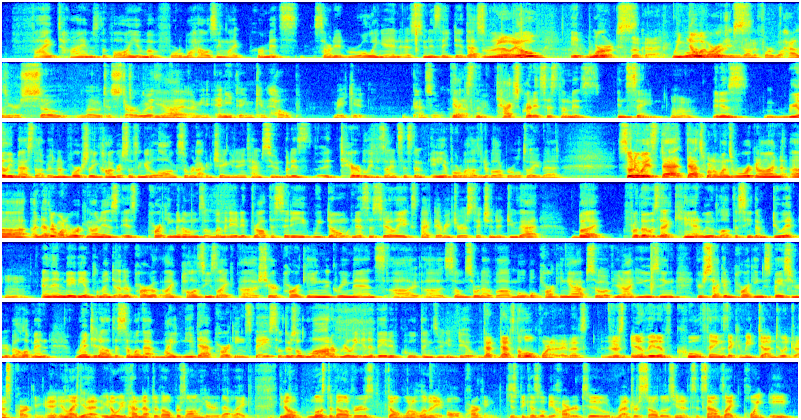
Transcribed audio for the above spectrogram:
five times the volume of affordable housing like permits started rolling in as soon as they did that. So Really? we know it works. Okay. We Well, know the it margins works. on affordable housing are so low to start with Yeah. that I mean anything can help make it pencil. at yeah, that 'cause the tax credit system is insane. Mm-hmm. It is really messed up, and unfortunately, Congress doesn't get along, so we're not going to change it anytime soon. But it's a terribly designed system. Any affordable housing developer will tell you that. So, anyways, that that's one of the ones we're working on. Uh, another one we're working on is is parking minimums eliminated throughout the city. We don't necessarily expect every jurisdiction to do that, but for those that can, we would love to see them do it, Mm-hmm. and then maybe implement other par- like policies like uh, shared parking agreements, uh, uh, some sort of uh, mobile parking app. So if you're not using your second parking space in your development, rent it out to someone that might need that parking space. So there's a lot of really innovative, cool things we can do. That, that's the whole point of it. That's, there's innovative, cool things that can be done to address parking. And, and like, Yeah. uh, you know, we've had enough developers on here that, like, you know, most developers don't want to eliminate all parking just because it'll be harder to rent or sell those units. It sounds like 0.8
